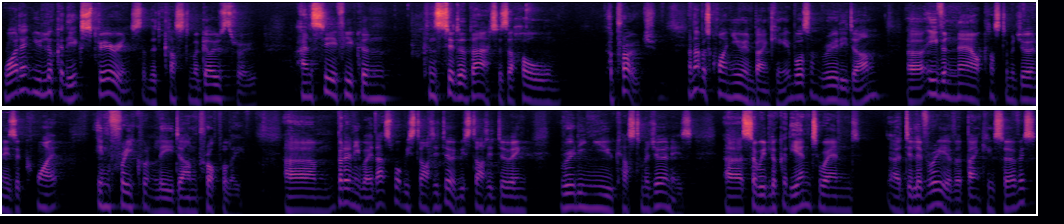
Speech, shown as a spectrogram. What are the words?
Why don't you look at the experience that the customer goes through and see if you can consider that as a whole approach? And that was quite new in banking. It wasn't really done. Uh, even now, customer journeys are quite infrequently done properly. Um, but anyway, that's what we started doing. We started doing really new customer journeys. Uh, so we'd look at the end to end delivery of a banking service,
